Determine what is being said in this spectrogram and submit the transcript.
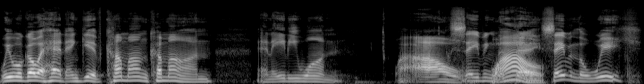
we will go ahead and give come on come on an 81 Wow, saving wow. the day, saving the week.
